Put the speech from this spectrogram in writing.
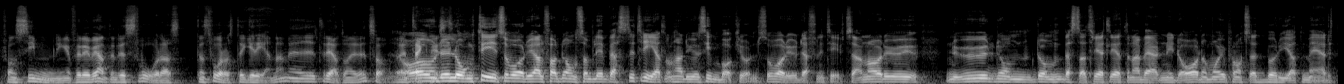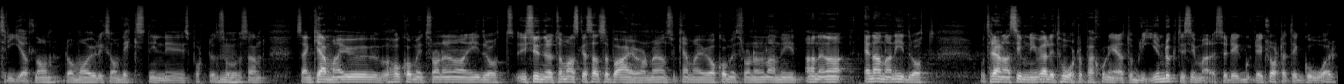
från simningen? För det är väl egentligen det svåraste, den svåraste grenen i triathlon, är det inte så? Ja, under lång tid så var det i alla fall de som blev bäst i triathlon hade ju en simbakgrund. Så var det ju definitivt. Sen har du ju nu de, de bästa triatleterna i världen idag, de har ju på något sätt börjat med triathlon. De har ju liksom växt in i sporten så. Mm. Sen, sen kan man ju ha kommit från en annan idrott. I synnerhet om man ska satsa på Ironman så kan man ju ha kommit från en annan, en annan idrott och tränar simning väldigt hårt och passionerat och bli en duktig simmare. Så det, det är klart att det går.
